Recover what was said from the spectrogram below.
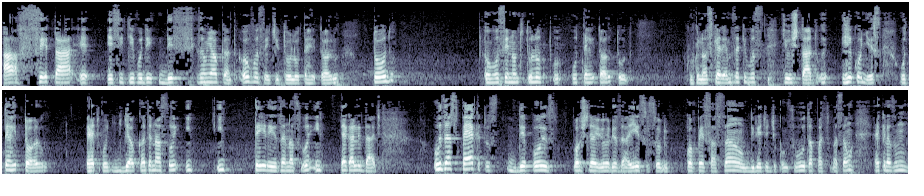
afetar esse tipo de decisão em Alcântara. Ou você titula o território todo, ou você não titula o, o território todo. O que nós queremos é que, você, que o Estado reconheça o território étnico de Alcântara na sua inteireza, na sua integralidade. Os aspectos depois posteriores a isso, sobre compensação, direito de consulta, participação, é que nós vamos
